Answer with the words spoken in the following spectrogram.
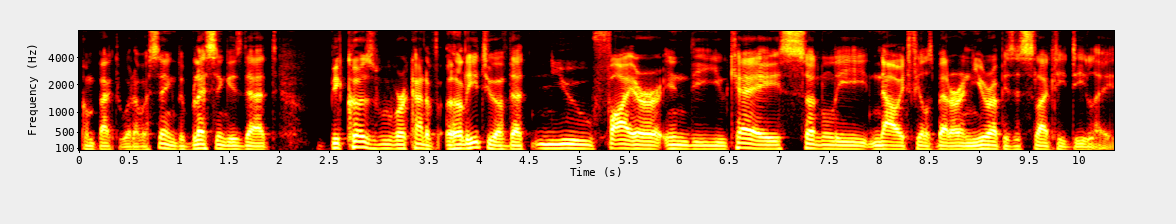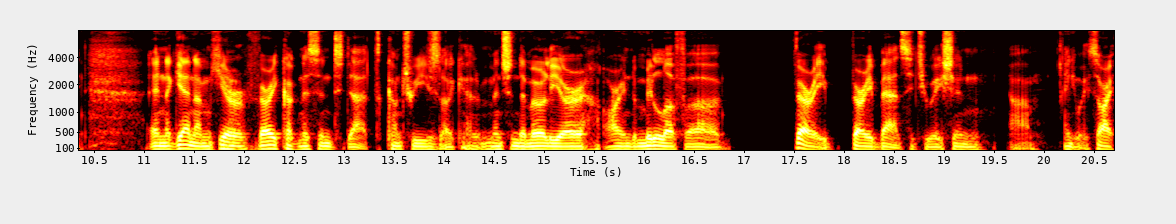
come back to what I was saying, the blessing is that because we were kind of early to have that new fire in the UK, suddenly now it feels better, and Europe is slightly delayed. And again, I'm here very cognizant that countries, like I mentioned them earlier, are in the middle of a very, very bad situation. Um, anyway, sorry.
